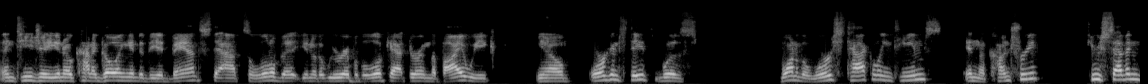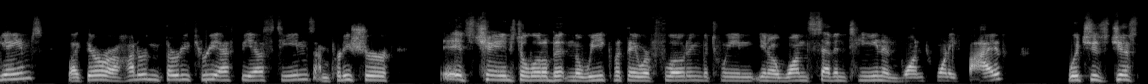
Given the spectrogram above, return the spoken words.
and TJ, you know, kind of going into the advanced stats a little bit, you know, that we were able to look at during the bye week, you know, Oregon State was one of the worst tackling teams in the country through seven games. Like there were 133 FBS teams. I'm pretty sure it's changed a little bit in the week, but they were floating between, you know, 117 and 125, which is just,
